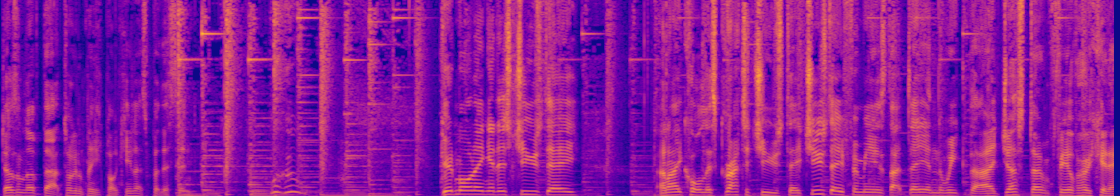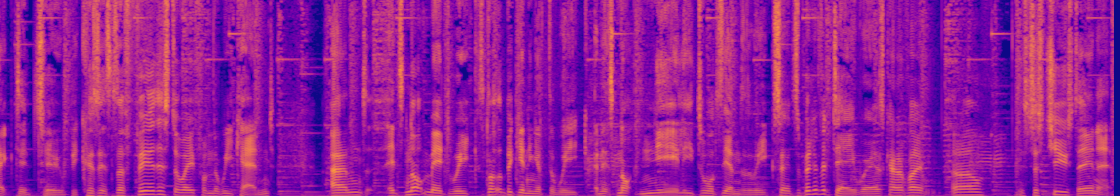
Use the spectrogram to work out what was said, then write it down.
doesn't love that? Talking to Plinky Plonky, let's put this in. Woohoo! Good morning, it is Tuesday. And I call this Gratitude Tuesday. Tuesday for me is that day in the week that I just don't feel very connected to because it's the furthest away from the weekend and it's not midweek, it's not the beginning of the week, and it's not nearly towards the end of the week. So it's a bit of a day where it's kind of like, oh, it's just Tuesday, isn't it?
